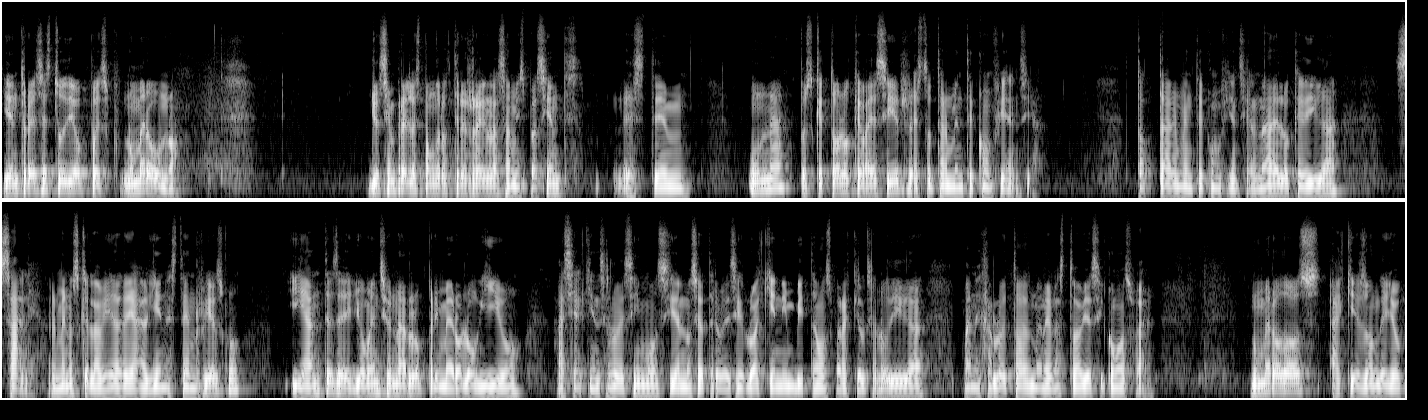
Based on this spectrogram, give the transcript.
Y dentro de ese estudio, pues, número uno, yo siempre les pongo tres reglas a mis pacientes. Este, una, pues que todo lo que va a decir es totalmente confidencial. Totalmente confidencial. Nada de lo que diga sale, al menos que la vida de alguien esté en riesgo. Y antes de yo mencionarlo, primero lo guío hacia quién se lo decimos, si él no se atreve a decirlo, a quién invitamos para que él se lo diga, manejarlo de todas maneras todavía así como suave. Número dos, aquí es donde yo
